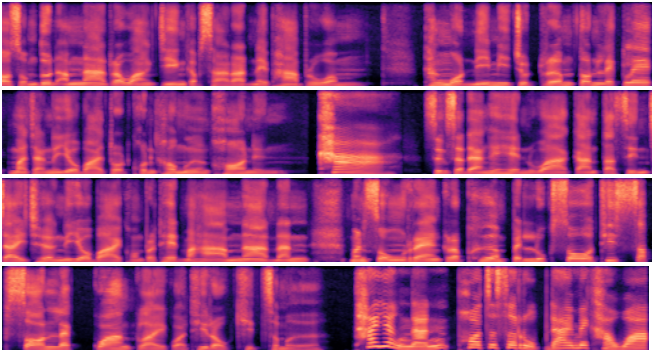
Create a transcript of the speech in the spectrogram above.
ต่อสมดุลอำนาจระหว่างจีนกับสหรัฐในภาพรวม ทั้งหมดนี้มีจุดเริ่มต้นเล็ก ๆ มาจากนโยบายตรวจคนเข้าเมืองข้อหนึ่ง ค่ะ ซึ่งแสดงให้เห็นว่าการตัดสินใจเชิงนโยบายของประเทศมหาอำนาจนั้น มันส่งแรงกระเพื่อมเป็นลูกโซ่ที่ซับซ้อนและกว้างไกลกว่าที่เราคิดเสมอ ถ้าอย่างนั้นพอจะสรุปได้ไหมคะว่า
